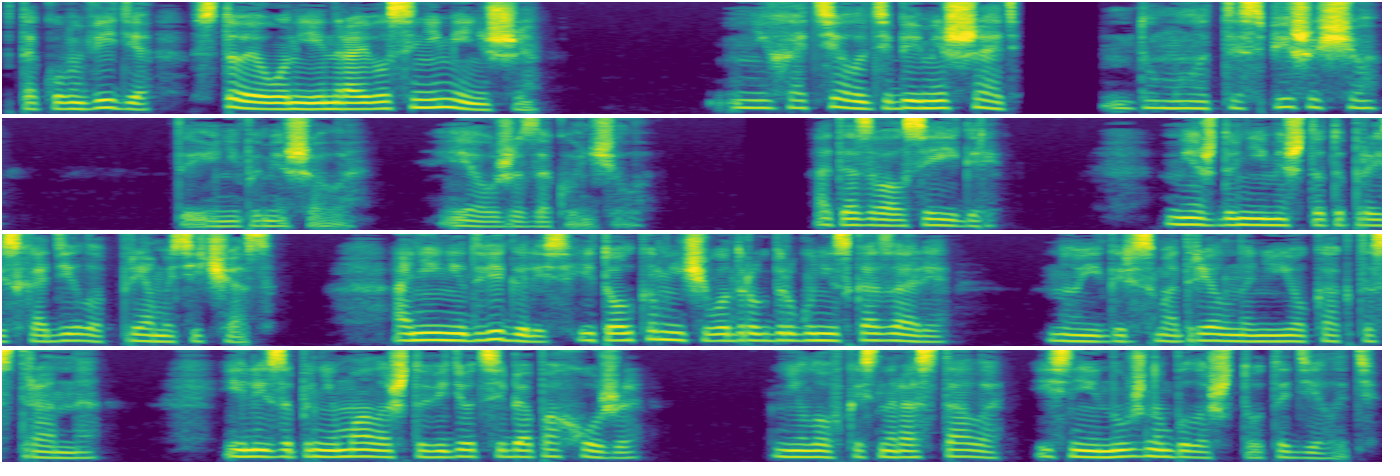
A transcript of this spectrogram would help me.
В таком виде, стоя он ей нравился не меньше — не хотела тебе мешать. Думала, ты спишь еще. Ты не помешала. Я уже закончила. Отозвался Игорь. Между ними что-то происходило прямо сейчас. Они не двигались и толком ничего друг другу не сказали. Но Игорь смотрел на нее как-то странно. И Лиза понимала, что ведет себя похоже. Неловкость нарастала, и с ней нужно было что-то делать.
